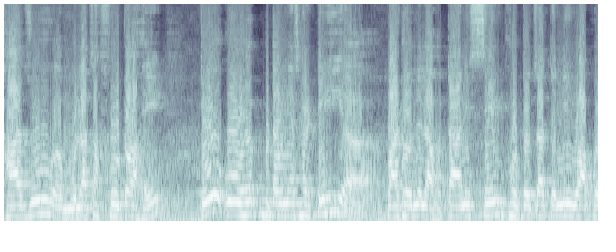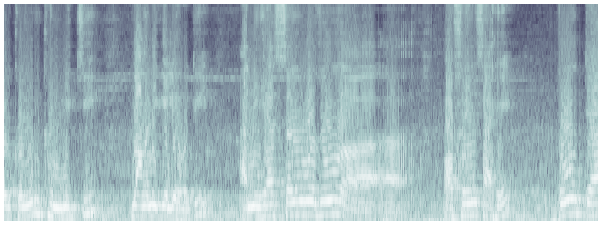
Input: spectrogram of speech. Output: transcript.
हा जो मुलाचा फोटो आहे तो ओळख पटवण्यासाठी पाठवलेला होता. आणि सेम फोटोचा त्यांनी वापर करून खंडणीची मागणी केली होती. आणि ह्या सर्व जो ऑफेन्स आहे तो त्या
